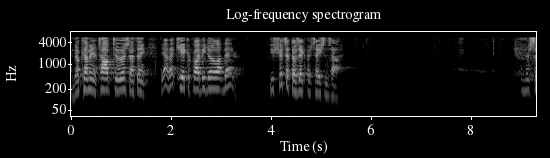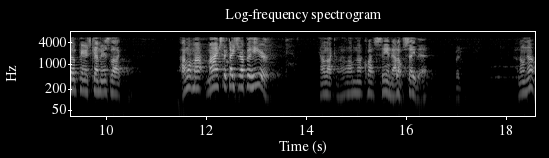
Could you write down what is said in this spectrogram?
And they'll come in and talk to us. I think, yeah, that kid could probably be doing a lot better. You should set those expectations high. And there's some parents come in, it's like, I want my, my expectations up here. And I'm like, well, I'm not quite seeing that. I don't say that, but I don't know.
